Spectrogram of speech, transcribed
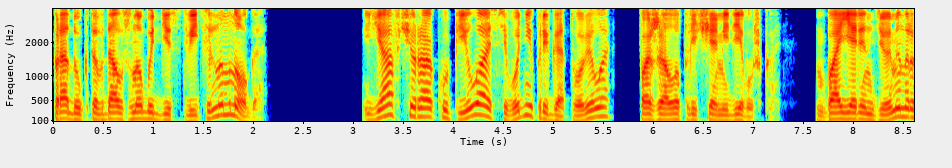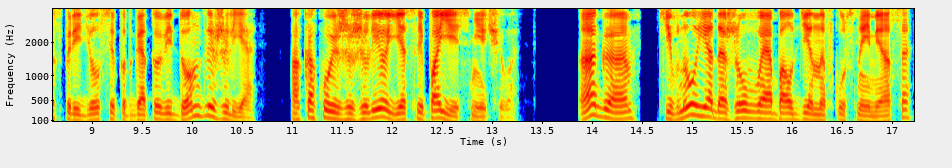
продуктов должно быть действительно много». «Я вчера купила, а сегодня приготовила», — пожала плечами девушка. Боярин Демин распорядился подготовить дом для жилья. А какое же жилье, если поесть нечего? Ага, кивнул я, дожевывая обалденно вкусное мясо,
